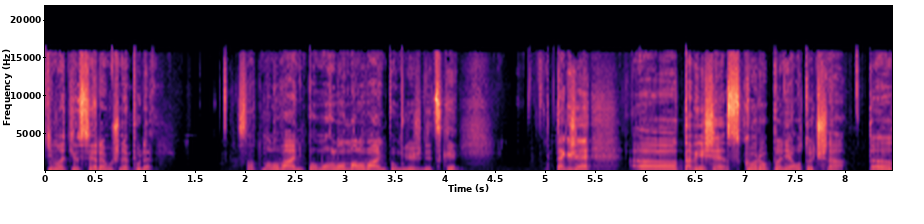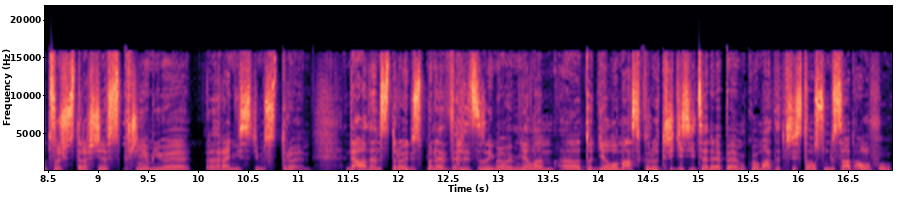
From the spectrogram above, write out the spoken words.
tímhle tím směrem už nepůjde. Snad malování pomohlo, malování pomůže vždycky. Takže ta věž je skoro plně otočná což strašně zpříjemňuje hraní s tím strojem. Dále ten stroj disponuje velice zajímavým dělem. To dělo má skoro 3000 dpm, máte 380 alfu,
